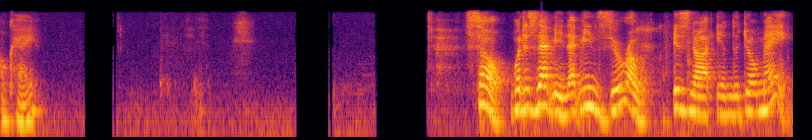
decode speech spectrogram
Okay. So what does that mean? That means zero is not in the domain.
